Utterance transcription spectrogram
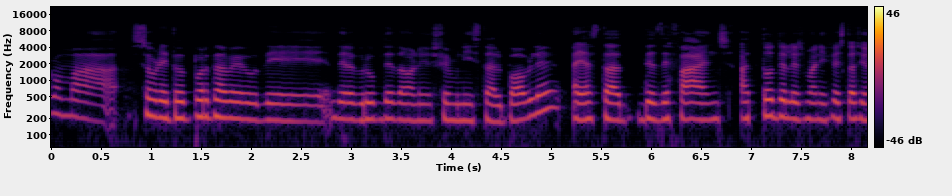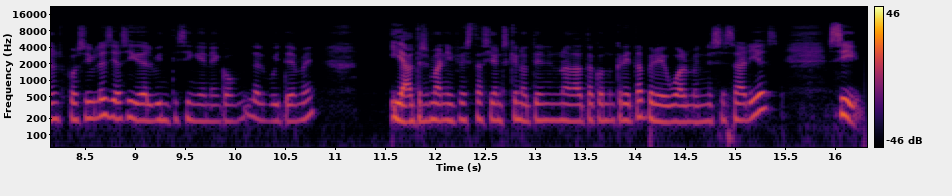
com a, sobretot, portaveu de, del grup de dones feminista del poble, he estat des de fa anys a totes les manifestacions possibles, ja sigui del 25N com del 8M, i altres manifestacions que no tenen una data concreta però igualment necessàries. Sí,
